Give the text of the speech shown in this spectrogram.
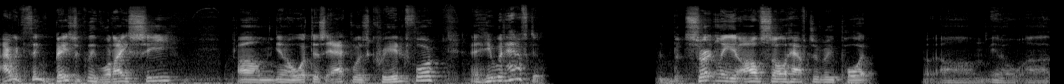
I would think basically what I see, um, you know, what this act was created for, uh, he would have to. But certainly also have to report, um, you know, uh,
